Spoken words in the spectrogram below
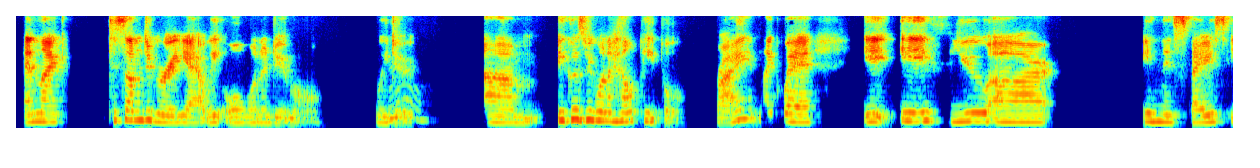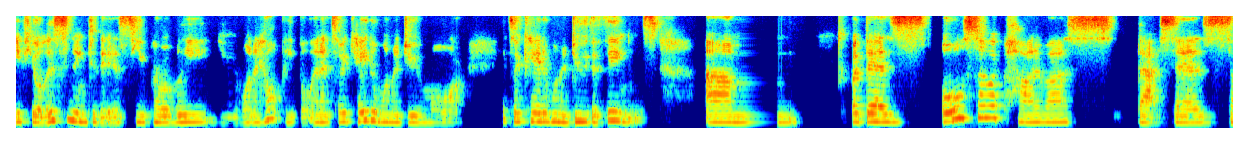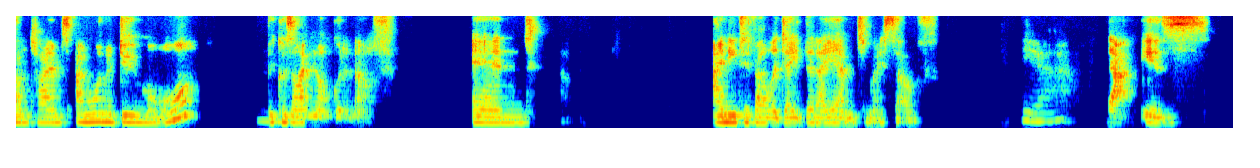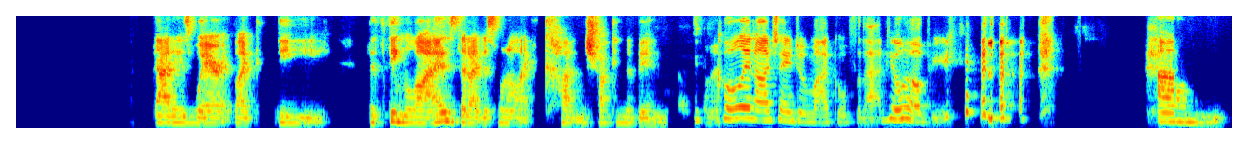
And like to some degree, yeah, we all want to do more. We do. Mm. Um, because we want to help people, right? Like where if you are in this space if you're listening to this you probably you want to help people and it's okay to want to do more. It's okay to want to do the things. Um, but there's also a part of us that says sometimes i want to do more because i'm not good enough and i need to validate that i am to myself. Yeah. That is that is where like the the thing lies that I just want to like cut and chuck in the bin. Call in Archangel Michael for that. He'll help you. um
